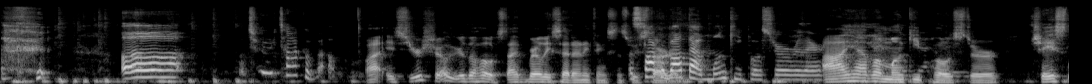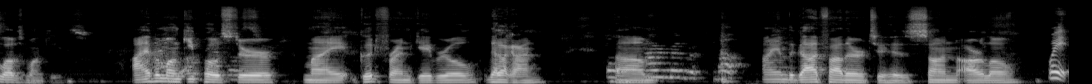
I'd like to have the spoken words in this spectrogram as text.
uh, what should we talk about? Uh, it's your show. You're the host. I've barely said anything since Let's we started. Let's talk about that monkey poster over there. I have a monkey poster. Chase loves monkeys. I have a I monkey love poster. My good friend Gabriel Delagran. Oh, Um, I remember. Oh, I am the godfather to his son Arlo. Wait,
